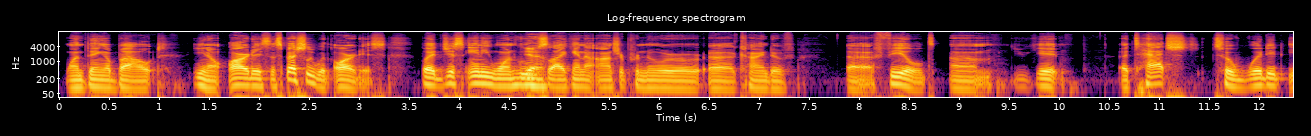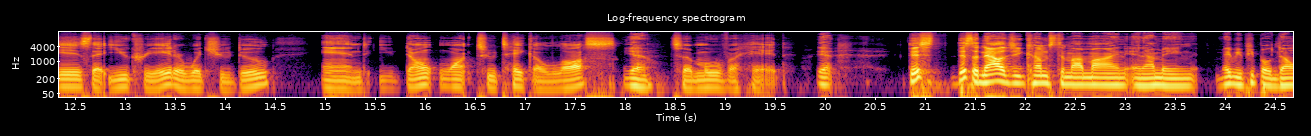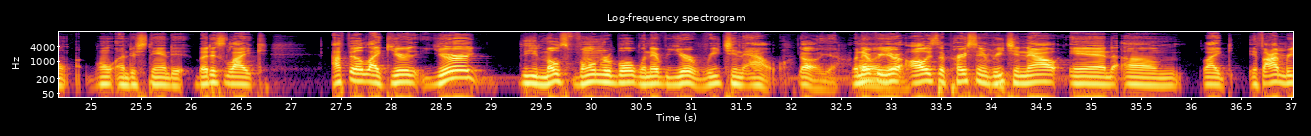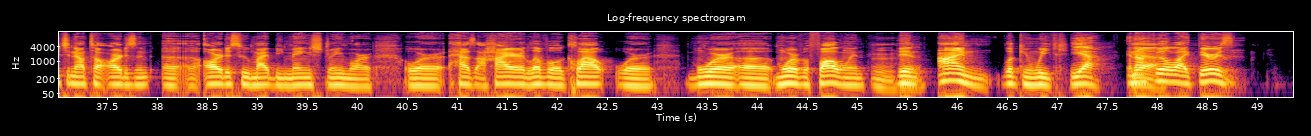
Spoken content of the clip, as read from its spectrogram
one thing about you know artists, especially with artists, but just anyone who's Yeah. like in an entrepreneur uh, kind of uh, field, um, you get attached to what it is that you create or what you do, and you don't want to take a loss Yeah. to move ahead. Yeah. This this analogy comes to my mind and I mean maybe people don't won't understand it, but it's like I feel like you're you're the most vulnerable whenever you're reaching out. Oh yeah. Whenever Oh, yeah. you're always the person reaching out and um like if I'm reaching out to an artist, uh, uh, artist who might be mainstream or or has a higher level of clout or more uh more of a following, then I'm looking weak. yeah, And I feel like there's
